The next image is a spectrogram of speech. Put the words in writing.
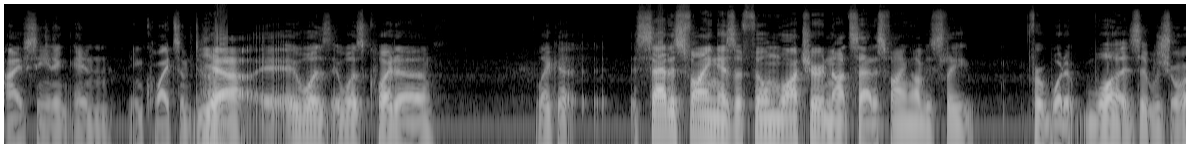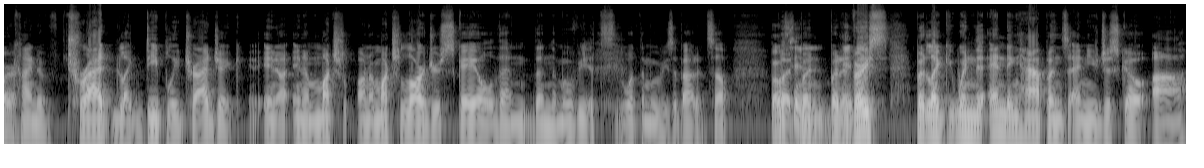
i've seen in in, in quite some time Yeah, it was it was quite a like a satisfying as a film watcher, not satisfying obviously for what it was. It was Sure. kind of tra- like deeply tragic in a, in a much on a much larger scale than than the movie. It's what the movie's about itself. Both but in- but but it- very but like when the ending happens and you just go ah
